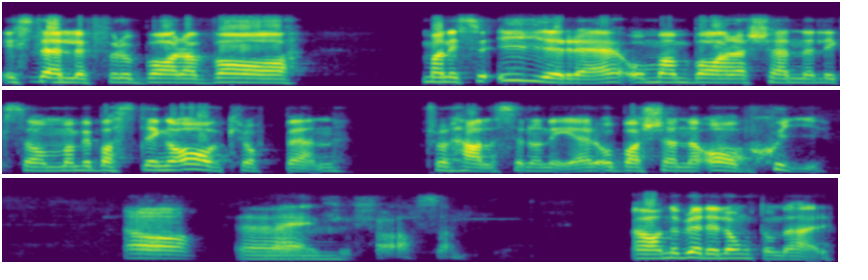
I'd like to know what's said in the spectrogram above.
Istället för att bara vara, man är så i det och man bara känner liksom, man vill bara stänga av kroppen från halsen och ner och bara känna avsky. Ja, nej Ehm, för fasen. Ja, nu blev det långt om det här.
